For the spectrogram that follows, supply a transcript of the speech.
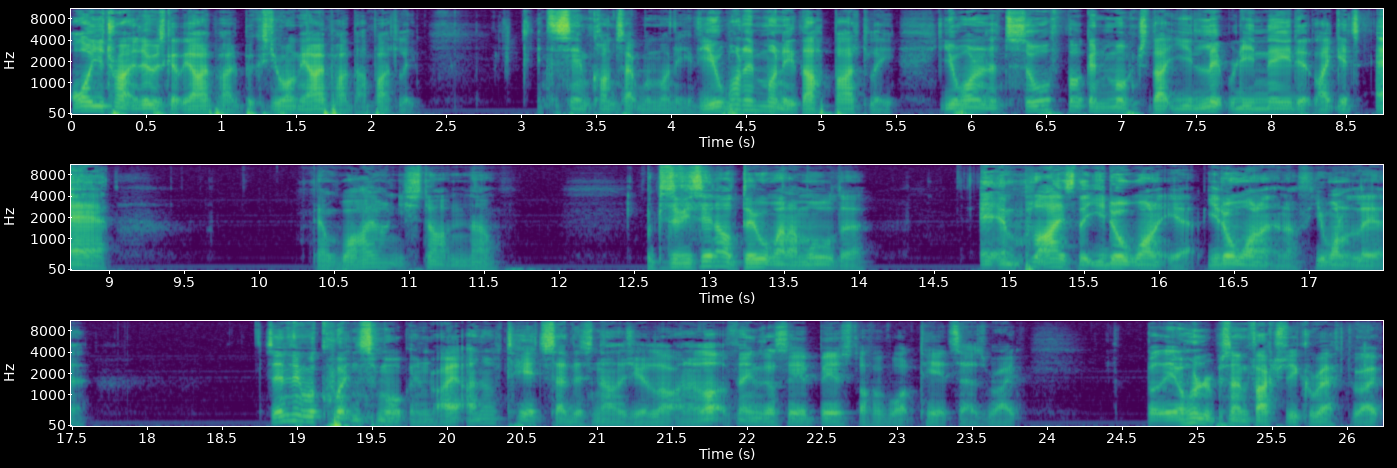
all you're trying to do is get the iPad because you want the iPad that badly. It's the same concept with money. If you wanted money that badly, you wanted it so fucking much that you literally need it like it's air, then why aren't you starting now? Because if you say, I'll do it when I'm older, it implies that you don't want it yet. You don't want it enough. You want it later. Same thing with quitting smoking, right? I know Tate said this analogy a lot, and a lot of things I say are based off of what Tate says, right? But they're 100% factually correct, right?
